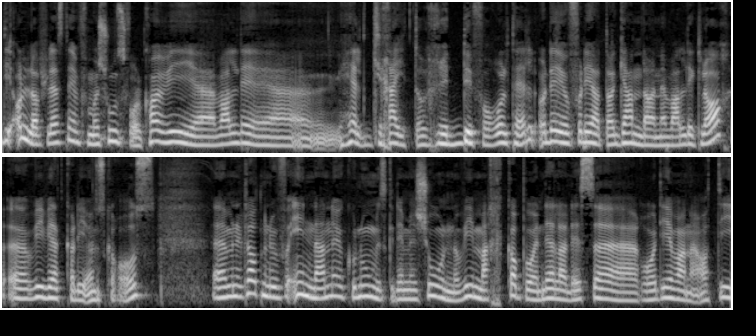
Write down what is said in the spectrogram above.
de aller fleste informasjonsfolk har vi eh, veldig eh, helt greit og ryddig forhold til. Og det er jo fordi at agendaen er veldig klar. Vi vet hva de ønsker av oss. Eh, men det er klart når du får inn denne økonomiske dimensjonen, og vi merker på en del av disse rådgiverne at de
